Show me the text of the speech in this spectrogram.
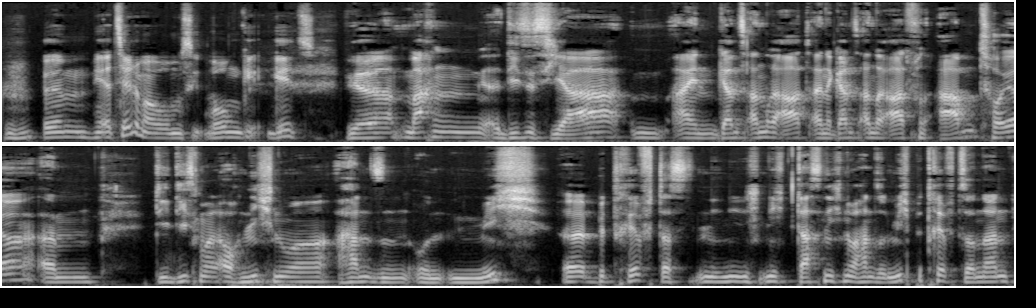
Mhm. Ähm, erzähl doch mal, worum geht's. Wir machen dieses Jahr eine ganz andere Art, eine ganz andere Art von Abenteuer, ähm, die diesmal auch nicht nur Hansen und mich äh, betrifft, das nicht, nicht, das nicht nur Hansen und mich betrifft, sondern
